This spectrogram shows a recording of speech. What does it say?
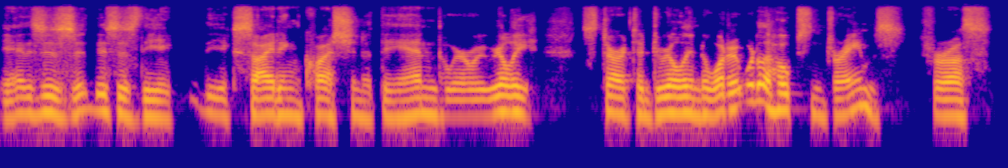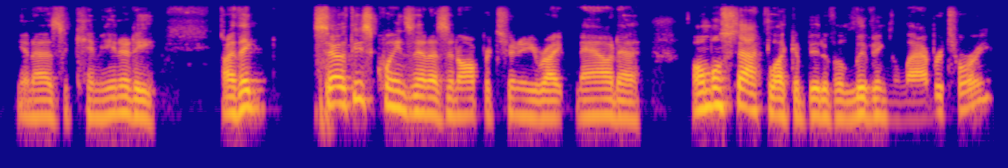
Yeah, this is this is the the exciting question at the end where we really start to drill into what are, what are the hopes and dreams for us, you know, as a community. I think Southeast Queensland has an opportunity right now to almost act like a bit of a living laboratory,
